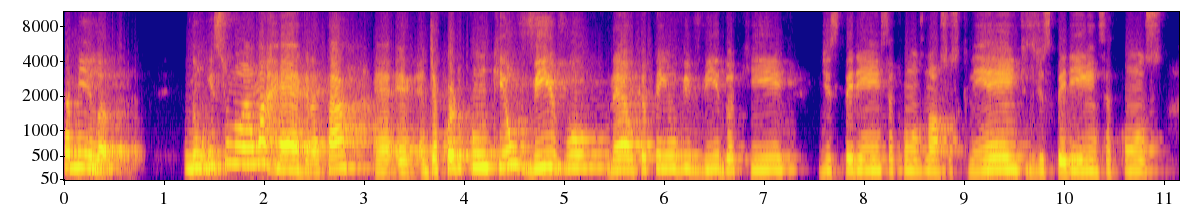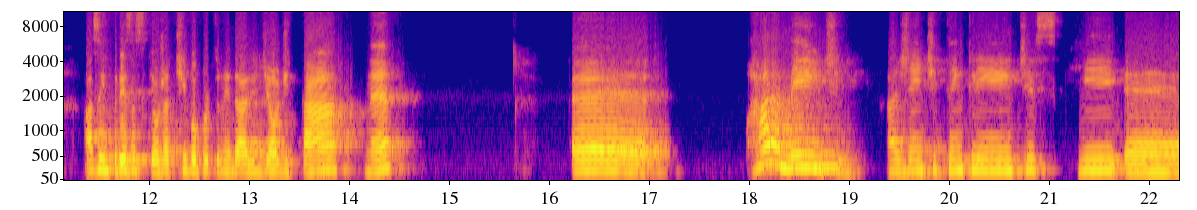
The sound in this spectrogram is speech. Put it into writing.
Camila, não, isso não é uma regra, tá? É, é, é, de acordo com o que eu vivo, né? O que eu tenho vivido aqui de experiência com os nossos clientes, de experiência com os, as empresas que eu já tive a oportunidade de auditar, né? É, raramente a gente tem clientes que, é,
